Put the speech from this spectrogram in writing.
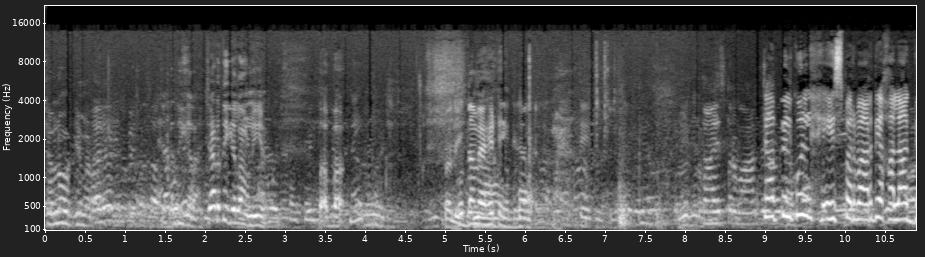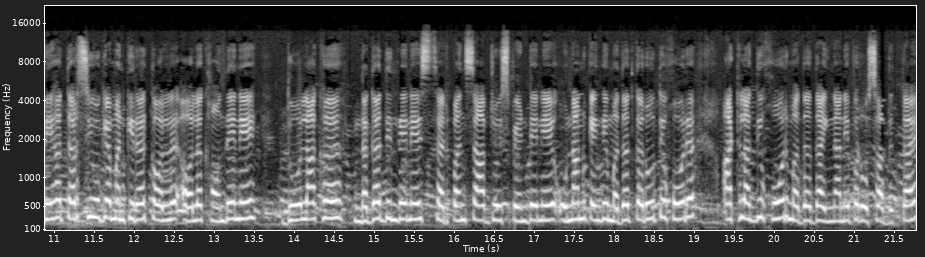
ਚਲੋ ਅੱਗੇ ਮੈਂ ਚੜ੍ਹਦੀ ਕਲਾ। ਚੜ੍ਹਦੀ ਕਲਾ ਹੋਣੀ ਆ। ਬਾਬਾ। ਉਦਾਂ ਮੈਂ ਇਹ ਟੇਕ ਤਾਂ ਬਿਲਕੁਲ ਇਸ ਪਰਿਵਾਰ ਦੇ ਹਾਲਾਤ ਬੇहद ਤਰਸਯੋਗ ਹੈ। ਮਨਕਿਰਤ ਕੌਲ, ਔਲਖ ਆਉਂਦੇ ਨੇ 2 ਲੱਖ ਨਗਦ ਦਿੰਦੇ ਨੇ ਸਰਪੰਚ ਸਾਹਿਬ ਜੋ ਇਸ ਪਿੰਡ ਦੇ ਨੇ, ਉਹਨਾਂ ਨੂੰ ਕਹਿੰਦੇ ਮਦਦ ਕਰੋ ਤੇ ਹੋਰ 8 ਲੱਖ ਦੀ ਹੋਰ ਮਦਦ ਦਾ ਇਹਨਾਂ ਨੇ ਭਰੋਸਾ ਦਿੱਤਾ ਹੈ।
